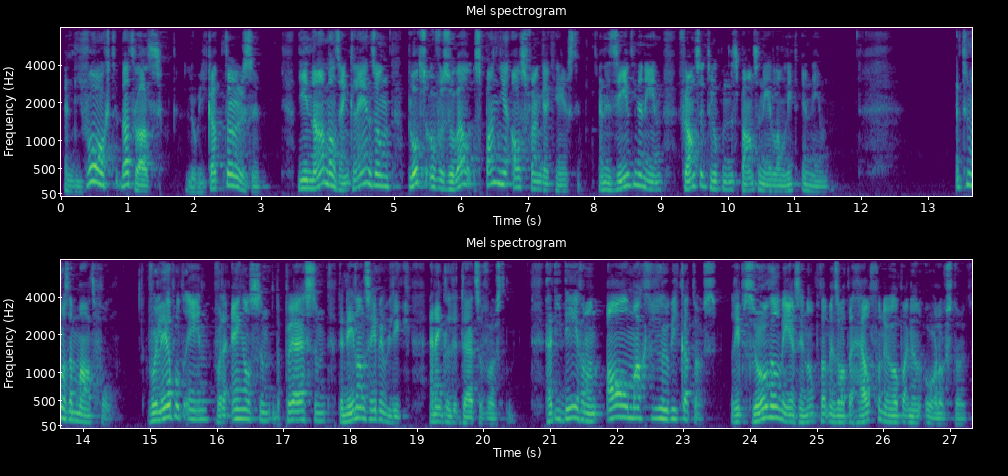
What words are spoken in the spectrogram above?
En die voogd, dat was Louis XIV, die in naam van zijn kleinzoon plots over zowel Spanje als Frankrijk heerste en in 1701 Franse troepen de Spaanse Nederland liet innemen. En toen was de maat vol. Voor Leopold I, voor de Engelsen, de Pruisen, de Nederlandse Republiek en enkele Duitse vorsten. Het idee van een almachtige Louis XIV riep zoveel weerzin op dat men zowat de helft van Europa in een oorlog stoot.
